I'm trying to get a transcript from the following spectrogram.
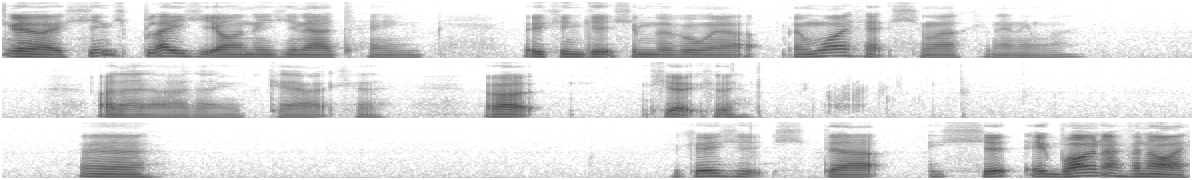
Anyway, since Blazion is in our team, we can get some level up. And why is that smirking anyway? I don't know, I don't care actually. Alright, see actually. Uh, because it's that, it, won't have an ice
